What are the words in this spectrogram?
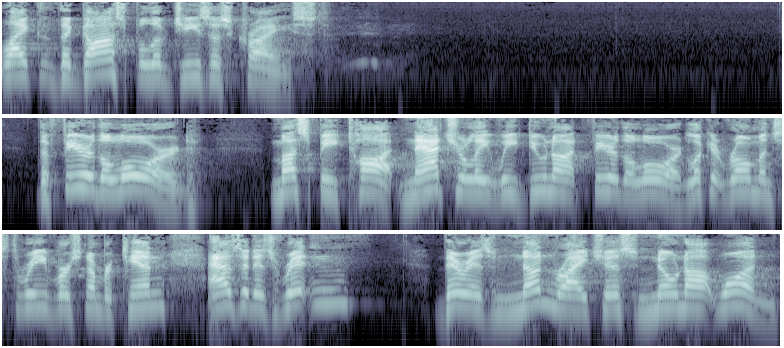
like the gospel of Jesus Christ. The fear of the Lord must be taught. Naturally, we do not fear the Lord. Look at Romans 3 verse number 10. As it is written, there is none righteous, no not one.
